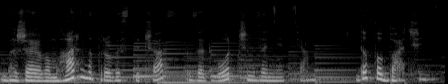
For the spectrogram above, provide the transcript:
Бажаю вам гарно провести час за творчим заняттям. До побачення!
